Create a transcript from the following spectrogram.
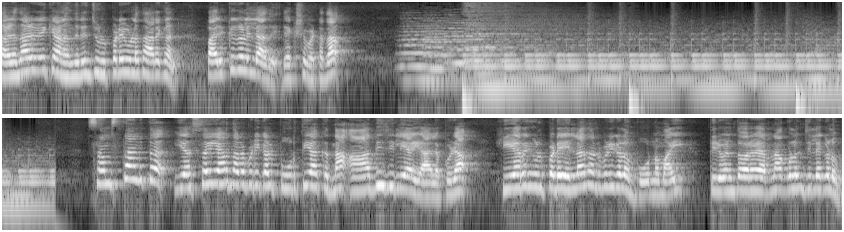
തമിഴ്നാട്ടിലേക്കാണ് നിരഞ്ജ് ഉൾപ്പെടെയുള്ള താരങ്ങൾ പരിക്കുകളില്ലാതെ രക്ഷപ്പെട്ടത്. സംസ്ഥാനത്ത് എസ് ഐ ആർ നടപടികൾ പൂർത്തിയാക്കുന്ന ആദ്യ ജില്ലയായി ആലപ്പുഴ. ഹിയറിംഗ് ഉൾപ്പെടെ എല്ലാ നടപടികളും പൂർണമായി. തിരുവനന്തപുരം എറണാകുളം ജില്ലകളും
